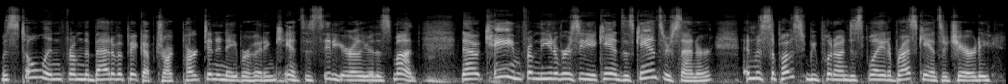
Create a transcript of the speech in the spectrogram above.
was stolen from the bed of a pickup truck parked in a neighborhood in Kansas City earlier this month. Now, it came from the University of Kansas Cancer Center and was supposed to be put on display at a breast cancer charity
